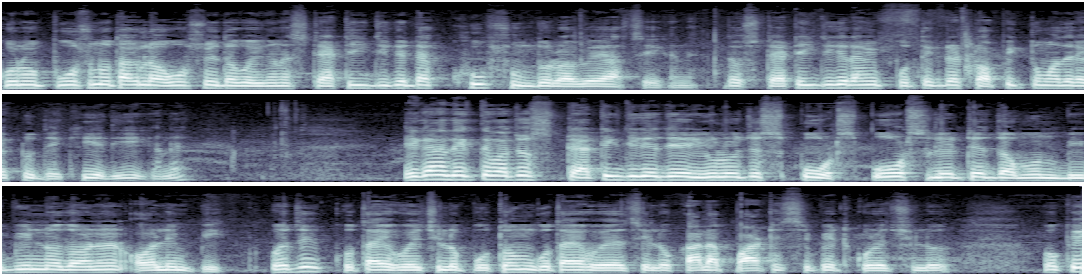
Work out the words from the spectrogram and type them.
কোনো প্রশ্ন থাকলে অবশ্যই দেখো, এখানে স্ট্যাটিক জিকেটা খুব সুন্দরভাবে আছে এখানে। তো স্ট্যাটিক জিকের আমি প্রত্যেকটা টপিক তোমাদের একটু দেখিয়ে দিই এখানে। এখানে দেখতে পাচ্ছ স্ট্যাটিক দিকে যে এগুলো হচ্ছে স্পোর্টস স্পোর্টস রিলেটেড যেমন বিভিন্ন ধরনের অলিম্পিক হচ্ছে কোথায় হয়েছিল, প্রথম কোথায় হয়েছিল, কারা পার্টিসিপেট করেছিল ওকে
